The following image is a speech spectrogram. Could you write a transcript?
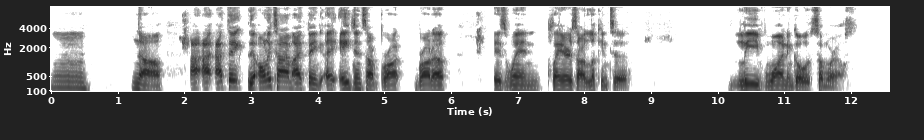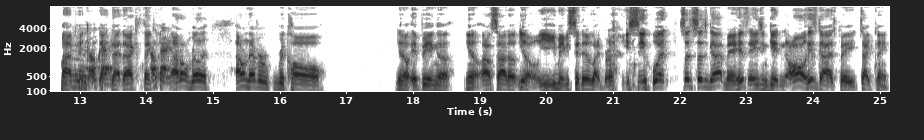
Mm, no, I, I think the only time I think agents are brought brought up is when players are looking to leave one and go somewhere else. My mm, opinion. Mm, okay. That, that, that, I can think. Okay. I don't really. I don't ever recall. You know, it being a you know outside of you know you, you maybe sit there like, bro, you see what such such guy man, his agent getting all his guys paid type thing.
